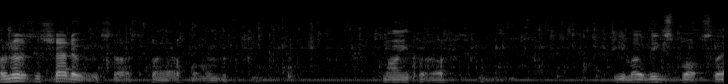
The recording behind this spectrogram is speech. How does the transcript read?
I've noticed the shadowing starts to play up on Minecraft. Like these spots there.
